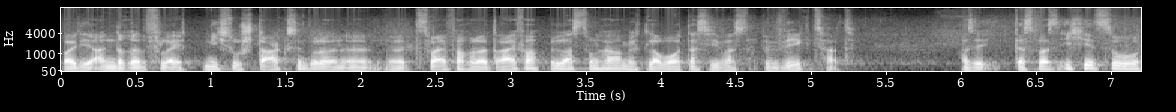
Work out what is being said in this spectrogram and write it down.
weil die anderen vielleicht nicht so stark sind oder eine, eine Zweifach- oder Dreifachbelastung haben. Ich glaube auch, dass sie was bewegt hat. Also das, was ich jetzt so,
